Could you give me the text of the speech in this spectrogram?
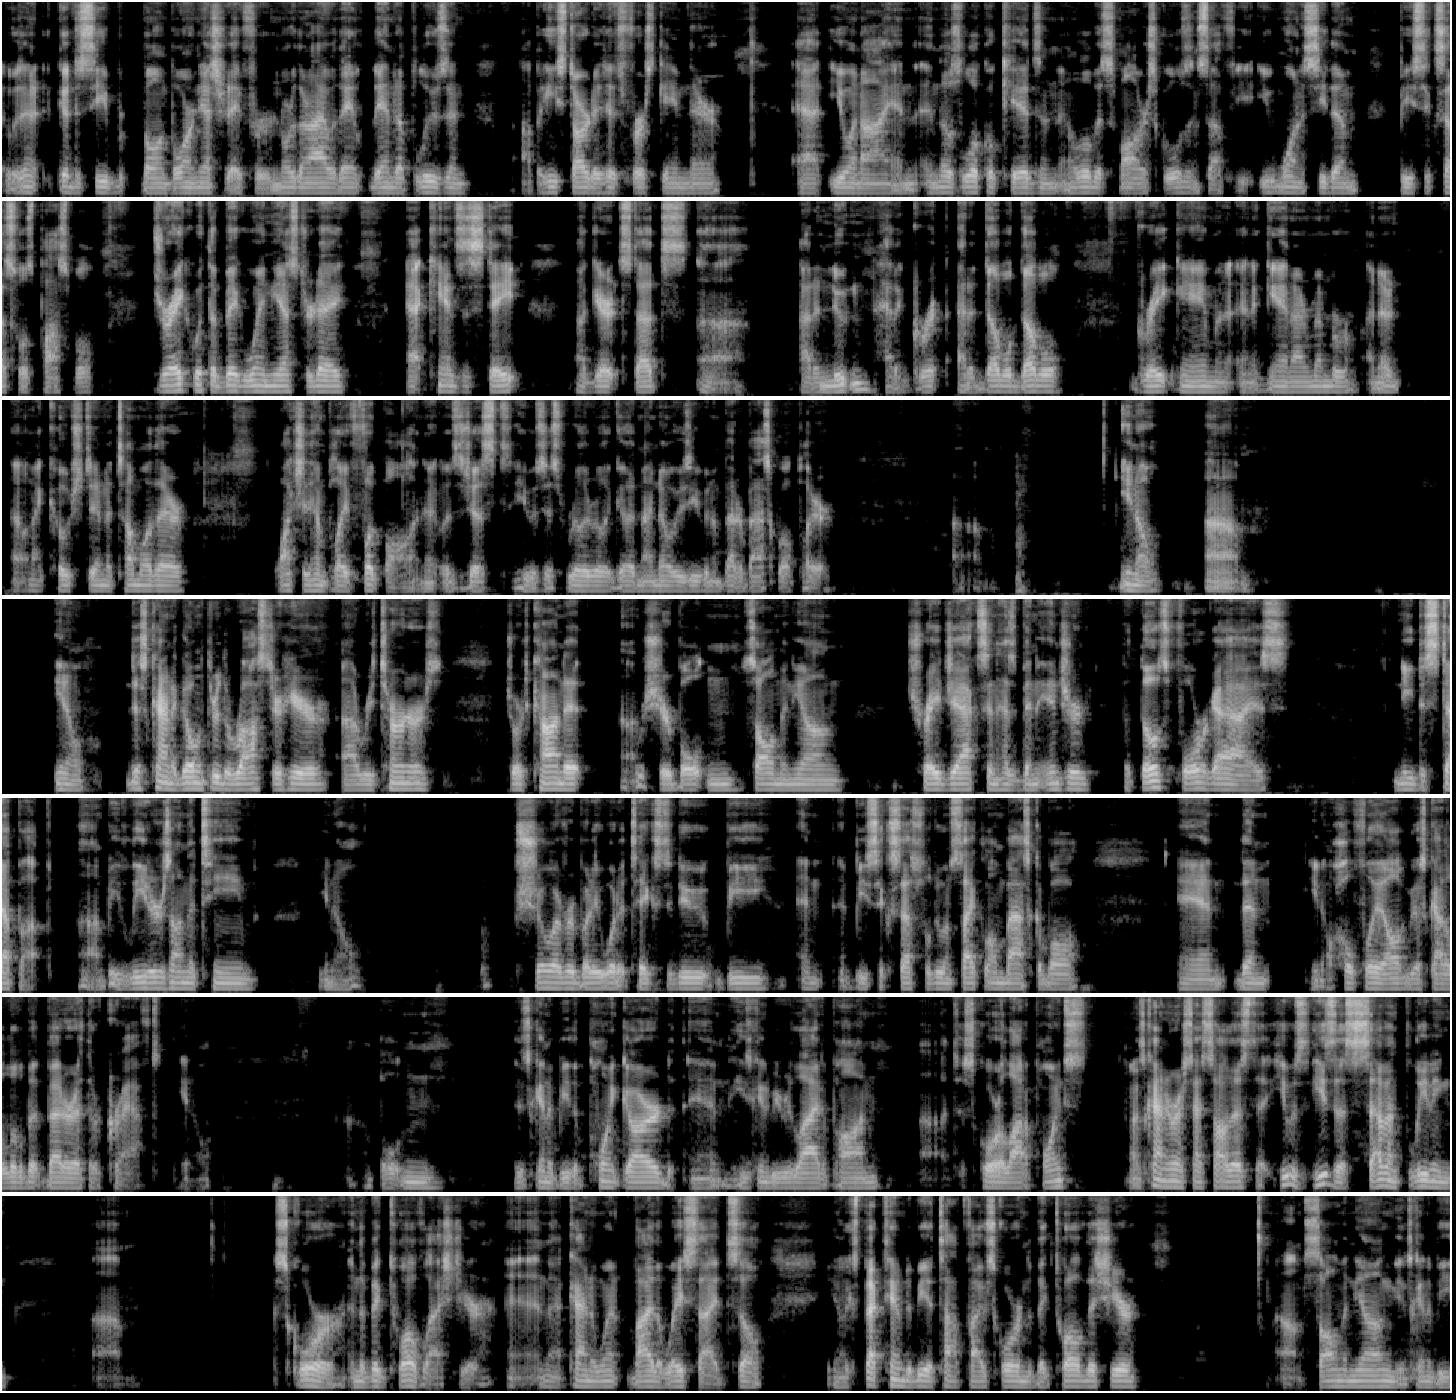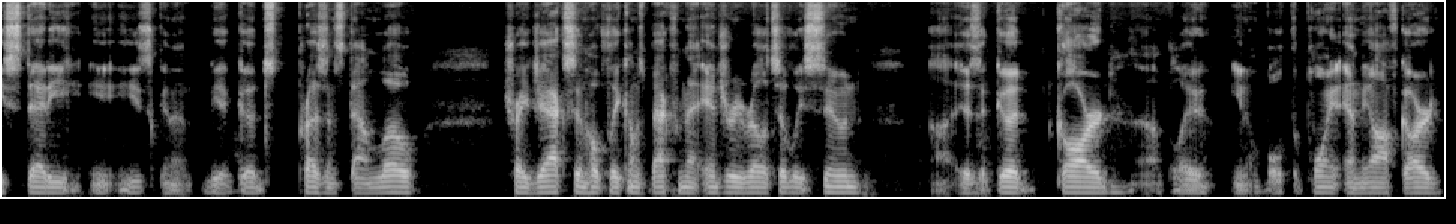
it was good to see Bowen Born yesterday for Northern Iowa. They they ended up losing, uh, but he started his first game there at UNI, and and those local kids and, and a little bit smaller schools and stuff. You, you want to see them be successful as possible. Drake with a big win yesterday at Kansas State. Uh, Garrett Sturtz uh, out of Newton had a great had a double double, great game. And, and, again, I remember I know uh, when I coached in Ottumwa there, watching him play football, and it was just he was just really really good, and I know he's even a better basketball player. Um, you know, um, you know, just kind of going through the roster here, uh, returners, George Conditt, uh, Rasir Bolton, Solomon Young, Tre Jackson has been injured, but those four guys need to step up, uh, be leaders on the team. You know, show everybody what it takes to do be and, and be successful doing Cyclone basketball, and then you know hopefully all just got a little bit better at their craft. You know, uh, Bolton is going to be the point guard, and he's going to be relied upon uh, to score a lot of points. I was kind of interested. I saw this that he was he's the seventh leading um, scorer in the Big 12 last year, and that kind of went by the wayside. So, you know, expect him to be a top five scorer in the Big 12 this year. Um, Solomon Young is going to be steady. He, he's going to be a good presence down low. Tre Jackson hopefully comes back from that injury relatively soon. Uh, is a good guard, uh, play you know both the point and the off guard,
